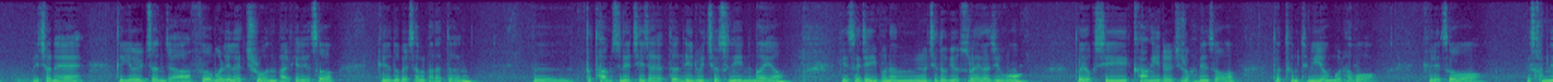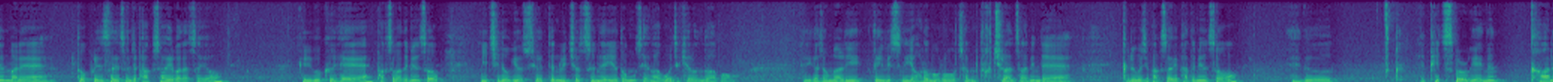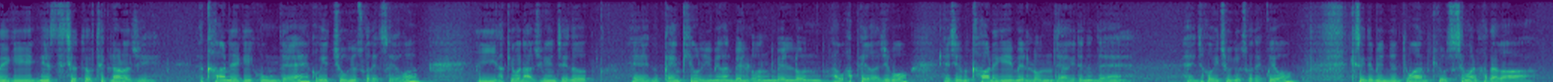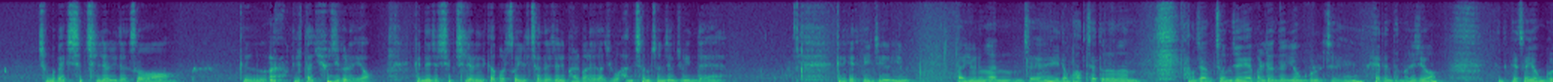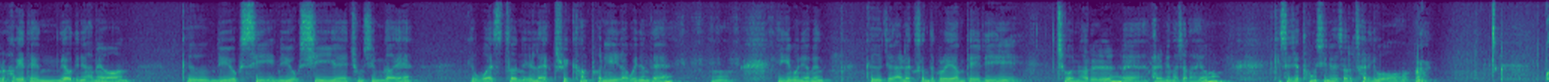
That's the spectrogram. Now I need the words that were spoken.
리처의 그 열전자, 터멀 일렉트론 발견해서 그 노벨상을 받았던 그, 또 탐슨의 제자였던 이 리처슨이 있는 거예요. 그래서 이제 이분을 지도 교수로 해가지고 또 역시 강의를 주로 하면서 또 틈틈이 연구를 하고 그래서 3년 만에 또 프린스턴에서 이제 박사학위를 받았어요. 그리고 그 해에 박사 받으면서 이 지도 교수였던 리처드슨의 여동생하고 이제 결혼도 하고 그러니까 정말 이 데이비슨이 여러모로 참 특출한 사람인데 그리고 이제 박사학위 받으면서 그 피츠버그에 있는 Carnegie Institute of Technology 카네기 공대 거기 조교수가 됐어요. 이 학교가 나중에 이제 그, 예, 그 뱅킹으로 유명한 멜론 멜론하고 합해가지고 예, 지금은 카네기 멜론 대학이 됐는데 예, 이제 거기 조교수가 됐고요. 그래서 이제 몇 년 동안 교수 생활을 하다가 1917년이 돼서 그 일단 휴직을 해요. 근데 이제 17년이니까 벌써 1차 대전이 발발해가지고 한참 전쟁 중인데 그러니까 이제 유능한 이제 이런 과학자들은 당장 전쟁에 관련된 연구를 이제 해야 된단 말이죠. 그래서 연구를 하게 된 게 어디냐면 그 뉴욕시, 뉴욕시의 중심가에 그 Western Electric Company라고 있는데 어, 이게 뭐냐면 그 이제 알렉산더 그레이엄 벨이 전화를 예, 발명하잖아요. 그래서 이제 통신 회사를 차리고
